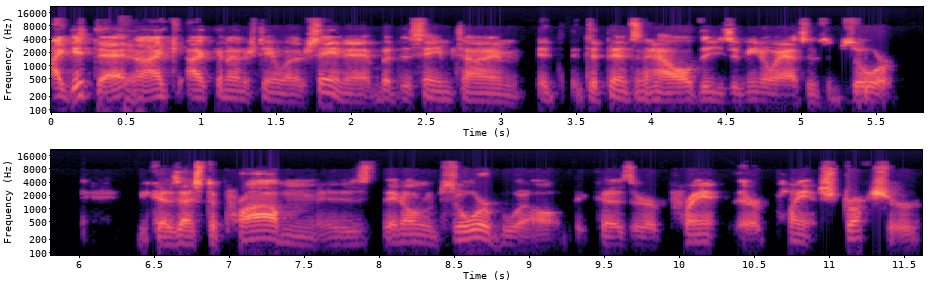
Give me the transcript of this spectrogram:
I get that, okay. and I I can understand why they're saying that, but at the same time, it, it depends on how all these amino acids absorb because that's the problem is they don't absorb well because they're a plant they're a plant structure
